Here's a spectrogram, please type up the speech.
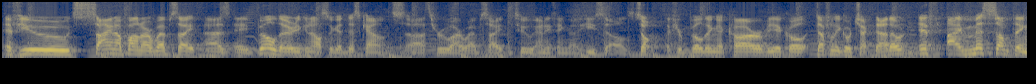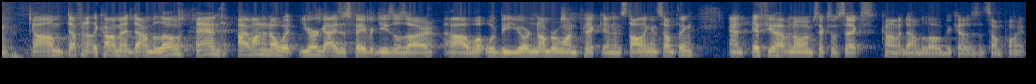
If you sign up on our website as a builder, you can also get discounts uh, through our website to anything that he sells. So if you're building a car or vehicle, definitely go check that out. If I missed something, um, definitely comment down below. And I want to know what your guys' favorite diesels are. Uh, what would be your number one pick in installing in something? And if you have an OM606, comment down below because at some point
